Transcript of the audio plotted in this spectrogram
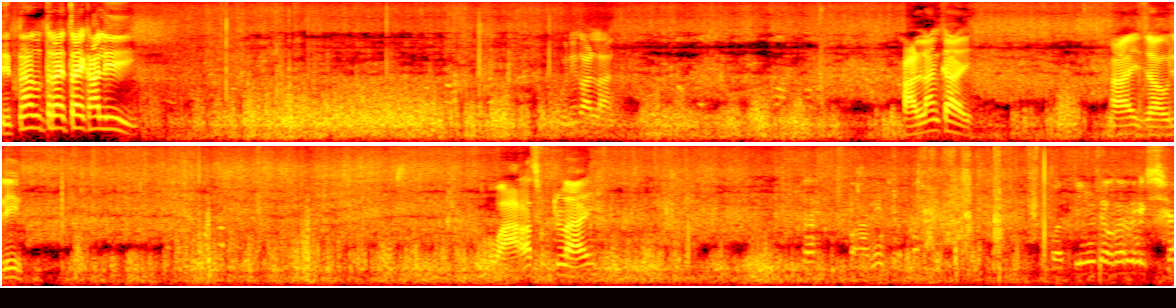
तिथनाच उतरायचं आहे खाली. कुणी काढला? काढला काय? आय जावली. वारा सुटलाय. पाणी बत्तीने ठेवण्यापेक्षा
